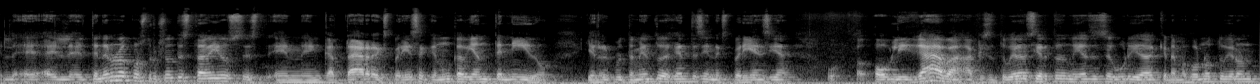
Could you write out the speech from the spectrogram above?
el, tener una construcción de estadios este, en, en, Qatar, experiencia que nunca habían tenido, y el reclutamiento de gente sin experiencia, obligaba a que se tuvieran ciertas medidas de seguridad que a lo mejor no tuvieron,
